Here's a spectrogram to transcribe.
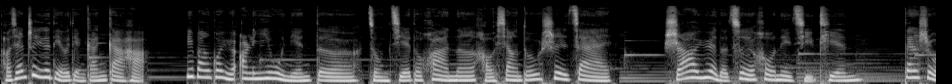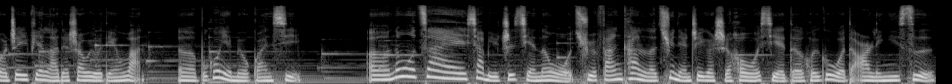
好像这一个点有点尴尬哈。一般关于二零一五年的总结的话呢，好像都是在十二月的最后那几天。但是我这一篇来的稍微有点晚，呃，不过也没有关系。呃，那么在下笔之前呢，我去翻看了去年这个时候我写的回顾我的二零一四，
